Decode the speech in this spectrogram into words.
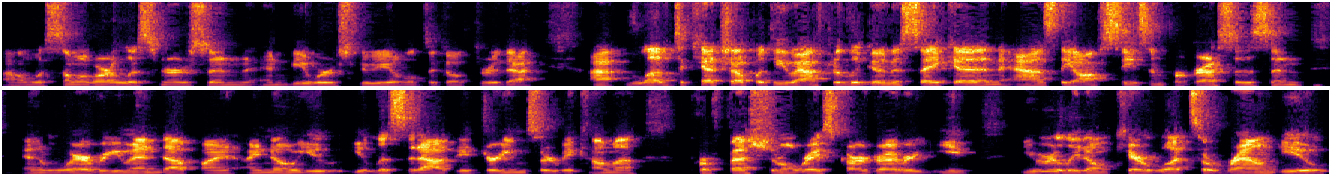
uh, with some of our listeners and, and viewers to be able to go through that. I'd love to catch up with you after Laguna Seca and as the off season progresses and and wherever you end up. I, I know you you listed out your dreams are to become a professional race car driver. You you really don't care what's around you,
